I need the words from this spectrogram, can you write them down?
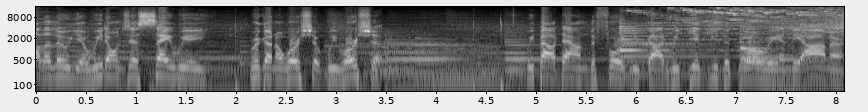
Hallelujah. We don't just say we, we're going to worship, we worship. We bow down before you, God. We give you the glory and the honor.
